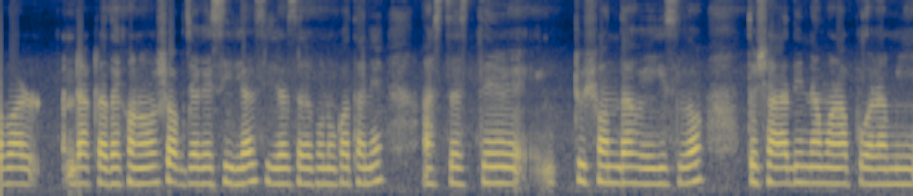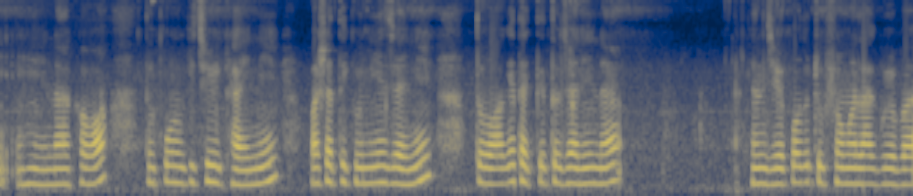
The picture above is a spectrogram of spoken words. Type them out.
আবার ডাক্তার দেখানো, সব জায়গায় সিরিয়াল সিরিয়াল ছাড়া কোনো কথা নেই। আস্তে আস্তে একটু সন্ধ্যা হয়ে গেছিল, তো সারাদিন আমার আপু আর আমি না খাওয়া, তো কোনো কিছুই খাইনি, বাসা থেকেও নিয়ে যাইনি। তো আগে থাকতে তো জানি না যে কতটুকু সময় লাগবে বা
